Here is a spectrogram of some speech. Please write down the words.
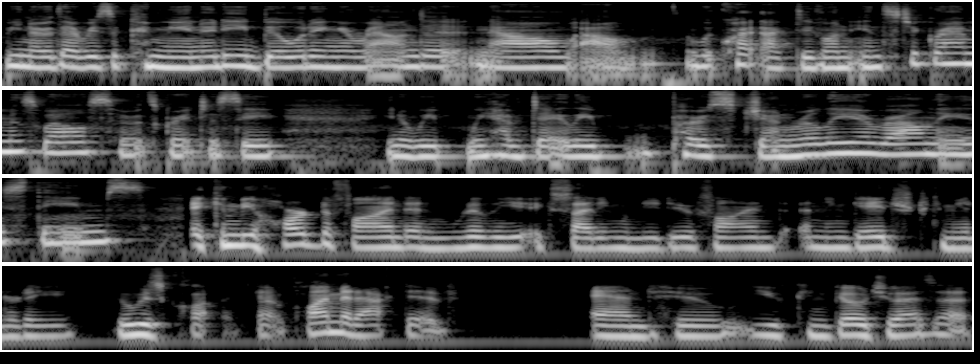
You know, there is a community building around it now. Um, we're quite active on Instagram as well, so it's great to see. You know, we, we have daily posts generally around these themes. It can be hard to find and really exciting when you do find an engaged community who is cl- climate active and who you can go to as a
